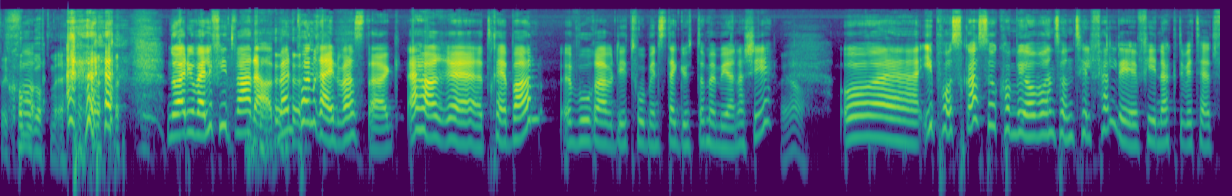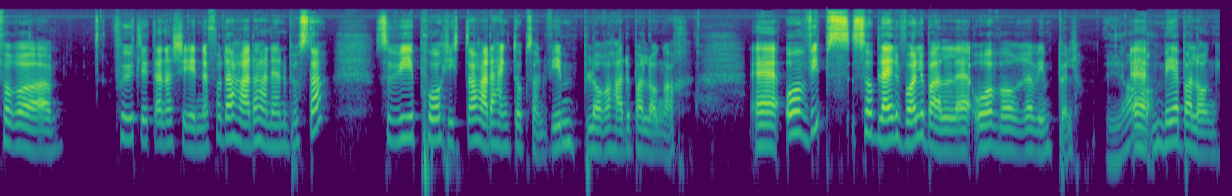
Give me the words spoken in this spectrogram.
det kommer For... godt med. nå er det jo veldig fint vær, da. Men på en regnværsdag. Jeg har uh, tre barn, hvorav de to minste er gutter med mye energi. Ja. Og uh, i påska så kom vi over en sånn tilfeldig fin aktivitet for å få ut litt energi inne. For da hadde han ene bursdag. Så vi på hytta hadde hengt opp sånn vimpler og hadde ballonger. Eh, og vips, så ble det volleyball eh, over Vimpel. Ja. Eh, med ballong.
